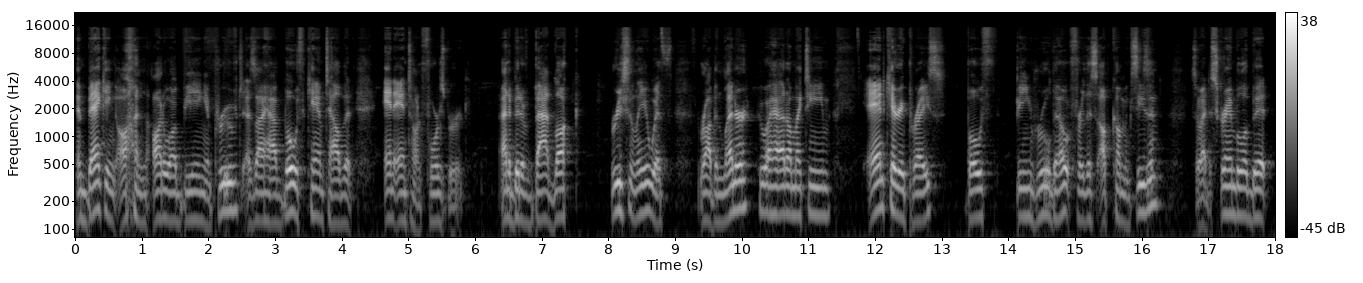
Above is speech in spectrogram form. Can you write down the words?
am banking on Ottawa being improved as I have both Cam Talbot and Anton Forsberg. I had a bit of bad luck recently with Robin Lehner, who I had on my team, and Carey Price, both being ruled out for this upcoming season. So I had to scramble a bit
